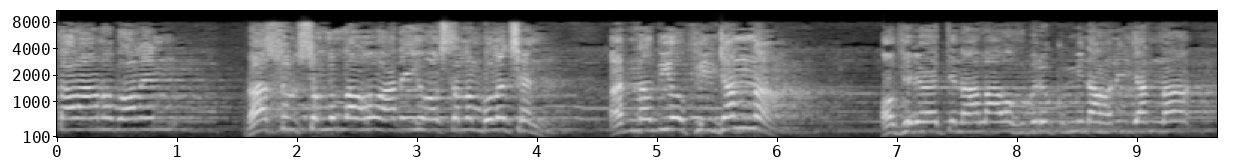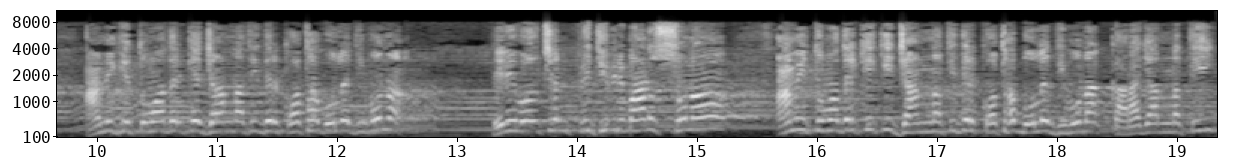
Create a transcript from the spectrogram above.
তাআলা বলেন, রাসূল সাল্লাল্লাহু আলাইহি ওয়াসাল্লাম বলেছেন আমি কি তোমাদেরকে জান্নাতীদের কথা বলে দিব না? তিনি বলছেন, পৃথিবীর মানুষ, শোনো, আমি তোমাদেরকে কি জান্নাতীদের কথা বলে দিব না? কারা জান্নাতি?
